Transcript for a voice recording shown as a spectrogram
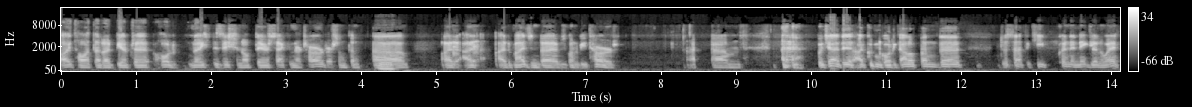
I thought that I'd be able to hold a nice position up there, second or third or something. Mm. Um, I'd, I, I'd imagined I was going to be third. Um, but yeah, I couldn't go to Gallop, and uh, just had to keep kind of niggling away.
